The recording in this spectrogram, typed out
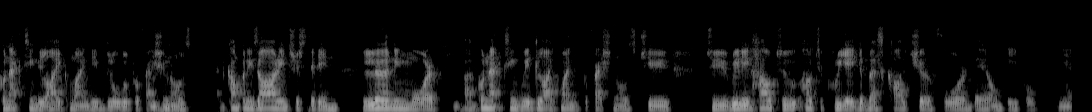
connecting like-minded global professionals. Mm -hmm. And companies are interested in learning more, uh, mm-hmm. connecting with like-minded professionals to to really how to how to create the best culture for their own people. Yeah,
